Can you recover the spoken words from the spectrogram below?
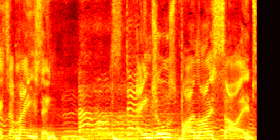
it's amazing. Angels by my side.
